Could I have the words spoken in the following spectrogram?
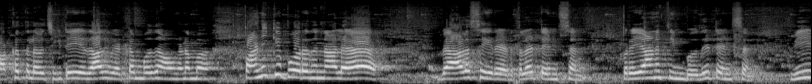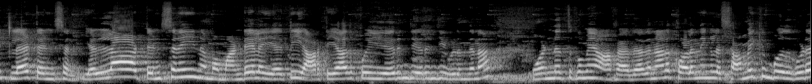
பக்கத்தில் வச்சுக்கிட்டே ஏதாவது வெட்டும் போது அவங்க நம்ம பணிக்கு போகிறதுனால வேலை செய்கிற இடத்துல டென்ஷன் பிரயாணத்தின் போது டென்ஷன் வீட்டில் டென்ஷன் எல்லா டென்ஷனையும் நம்ம மண்டையில் ஏற்றி யார்கிட்டையாவது போய் எரிஞ்சு எரிஞ்சு விழுந்துனா ஒன்றுத்துக்குமே ஆகாது. அதனால் குழந்தைங்கள சமைக்கும்போது கூட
